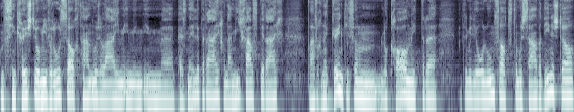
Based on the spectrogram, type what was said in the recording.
Und das sind Kosten, die wir verursacht haben, nur schon allein im, im, im, im äh, personellen Bereich und auch im Einkaufsbereich, die einfach nicht gehen. In so einem Lokal mit einer, mit einer Million Umsatz, da musst du selber drinstehen.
